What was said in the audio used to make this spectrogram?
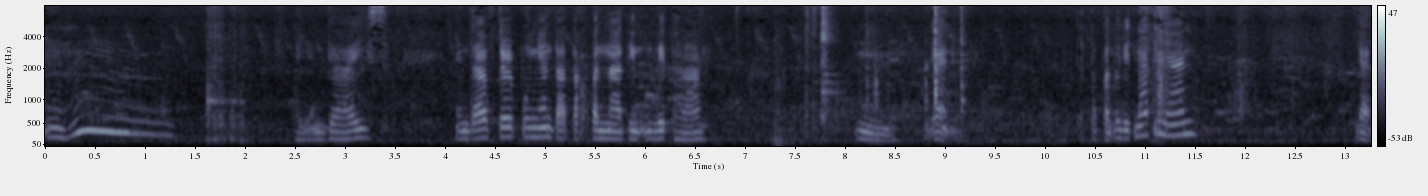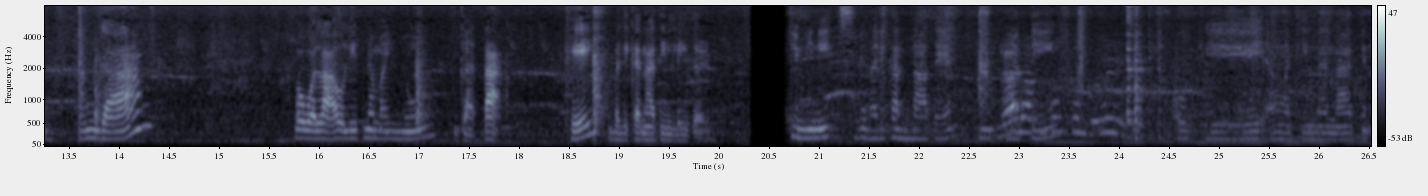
Mhm. Ayan guys. And after po niyan, tatakpan natin ulit ha. Mm. Yan. Tatakpan ulit natin yan. Yan. Hanggang mawala ulit naman yung gata. Okay? Balikan natin later. 10 minutes, binalikan natin ang ating Okay, angatin na natin.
